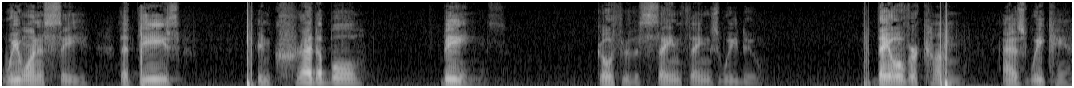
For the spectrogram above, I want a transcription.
We want to see that these incredible beings go through the same things we do. They overcome as we can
